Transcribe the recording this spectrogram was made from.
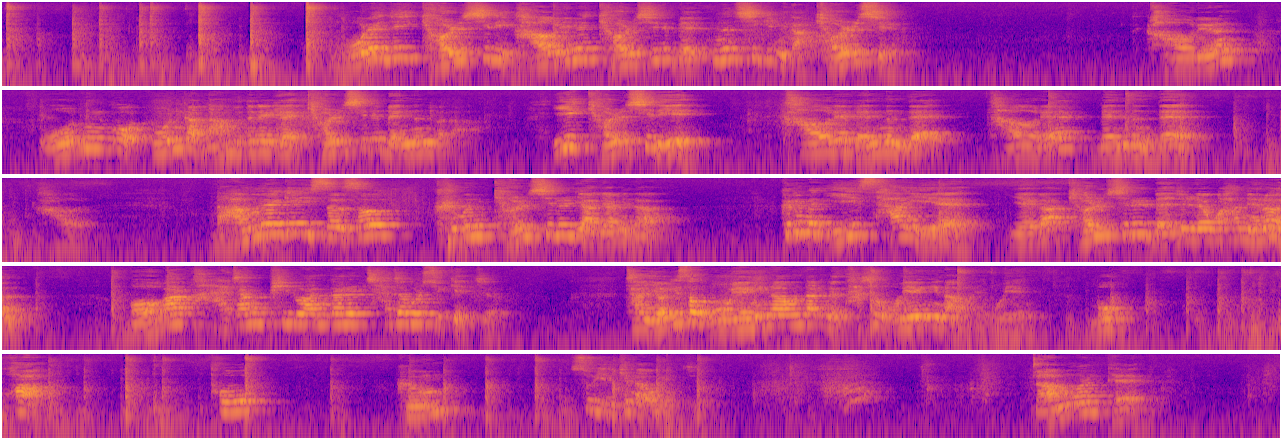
올해 이제 이 결실이, 가을이면 결실이 맺는 시기입니다. 결실. 가을에는 온 곳, 온갖 나무들에게 결실이 맺는 거다. 이 결실이 가을에 맺는데, 가을에 맺는데, 가을. 나무에게 있어서 금은 결실을 이야기합니다. 그러면 이 사이에 얘가 결실을 맺으려고 하면은 뭐가 가장 필요한가를 찾아볼 수 있겠죠. 자, 여기서 오행이 나온다는 거예요. 다시 오행이 나와요. 오행. 목, 화, 토, 금, 수 이렇게 나오겠죠. 나무한테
